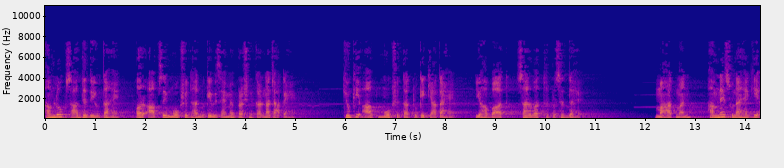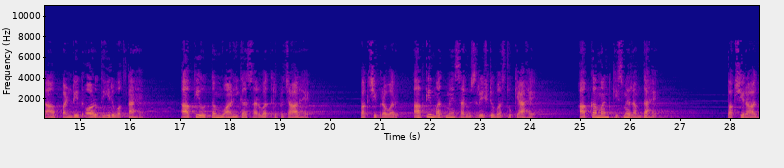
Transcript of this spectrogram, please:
हम लोग साध्य देवता हैं और आपसे मोक्ष धर्म के विषय में प्रश्न करना चाहते हैं। क्योंकि आप मोक्ष तत्व के ज्ञाता हैं, यह बात सर्वत्र प्रसिद्ध है। महात्मन हमने सुना है कि आप पंडित और धीर वक्ता हैं। आपकी उत्तम वाणी का सर्वत्र प्रचार है। पक्षी प्रवर, आपके मत में सर्वश्रेष्ठ वस्तु क्या है? आपका मन किसमें रमता है? पक्षीराज,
